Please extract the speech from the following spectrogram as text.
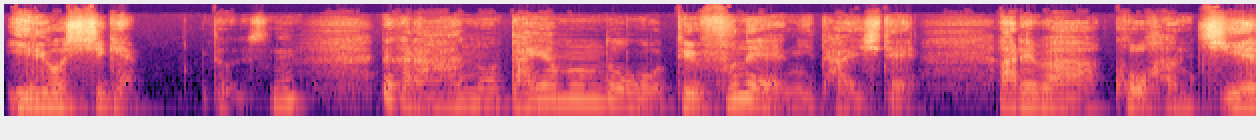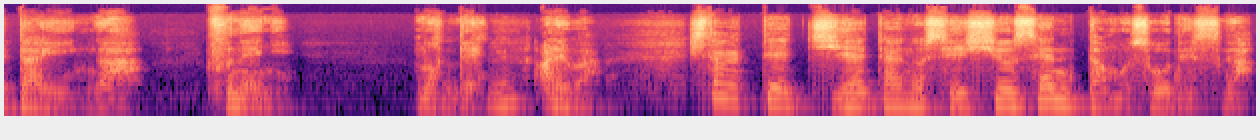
医療資源。そうですね、だからあのダイヤモンド号っていう船に対してあれは後半自衛隊員が船に乗って、ね、あれはしたがって自衛隊の接種センターもそうですが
